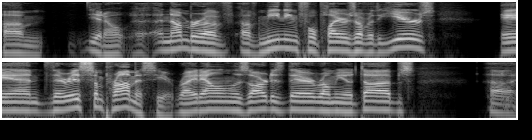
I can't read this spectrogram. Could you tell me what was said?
um, you know, a number of of meaningful players over the years, and there is some promise here, right? Allen Lazard is there, Romeo Doubs, uh,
